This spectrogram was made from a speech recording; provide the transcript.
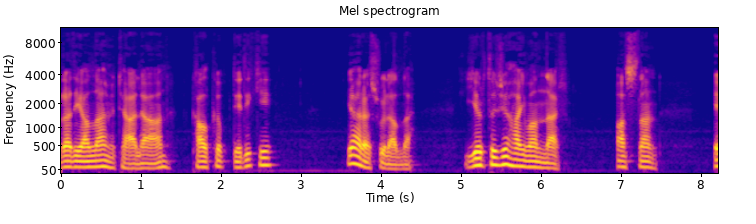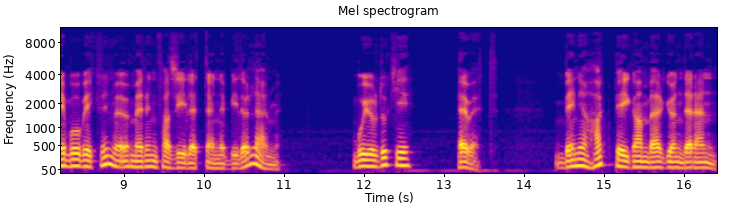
radıyallahu teala an kalkıp dedi ki: Ya Resulallah, yırtıcı hayvanlar, aslan, Ebu Bekir'in ve Ömer'in faziletlerini bilirler mi?' Buyurdu ki: Evet. Beni hak peygamber gönderen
